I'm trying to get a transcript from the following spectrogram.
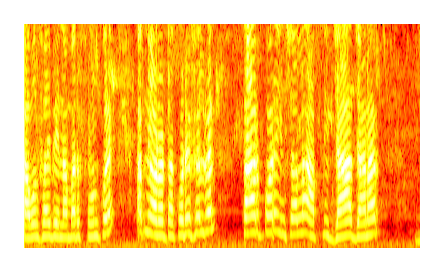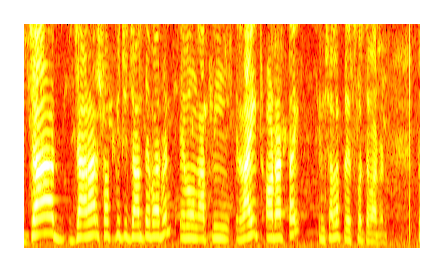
double five এই নাম্বারে ফোন করে আপনি অর্ডারটা করে ফেলবেন। তারপরে ইনশাল্লাহ আপনি যা জানার যা জানার সব কিছু জানতে পারবেন এবং আপনি রাইট অর্ডারটাই ইনশাল্লাহ প্লেস করতে পারবেন। তো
